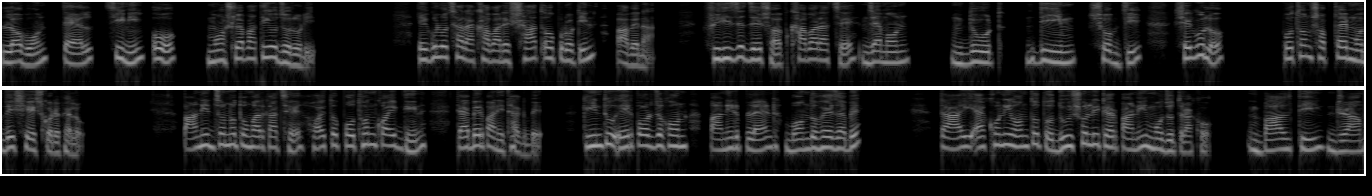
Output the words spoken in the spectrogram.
লবণ, তেল, চিনি ও মশলাপাতিও জরুরি। এগুলো ছাড়া খাবারের স্বাদ ও প্রোটিন পাবে না। ফ্রিজে যেসব খাবার আছে, যেমন দুধ, ডিম, সবজি, সেগুলো প্রথম সপ্তাহের মধ্যেই শেষ করে ফেলো। পানির জন্য তোমার কাছে হয়তো প্রথম কয়েকদিন ট্যাবের পানি থাকবে। কিন্তু এরপর যখন পানির প্ল্যান্ট বন্ধ হয়ে যাবে, তাই এখনই অন্তত দুইশো লিটার পানি মজুত রাখো। বালতি, ড্রাম,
